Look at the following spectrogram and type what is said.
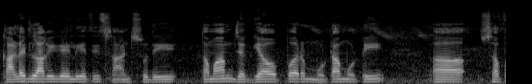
કાલે જ લાગી ગયેલી હતી. સાંજ સુધી તમામ જગ્યાઓ પર મોટા મોટી સફાઈ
